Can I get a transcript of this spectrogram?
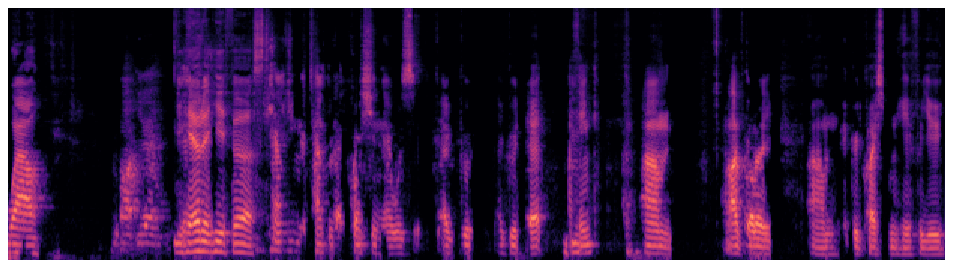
Wow. But yeah, You heard it here first. changing the tack of that question there was a good a good bet, I Mhm. think. Um, I've got a um, a good question here for you.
